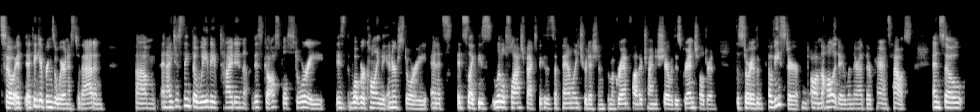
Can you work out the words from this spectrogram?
so it, i think it brings awareness to that and um and i just think the way they've tied in this gospel story is what we're calling the inner story and it's it's like these little flashbacks because it's a family tradition from a grandfather trying to share with his grandchildren the story of the, of Easter on the holiday when they're at their parents' house. And so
